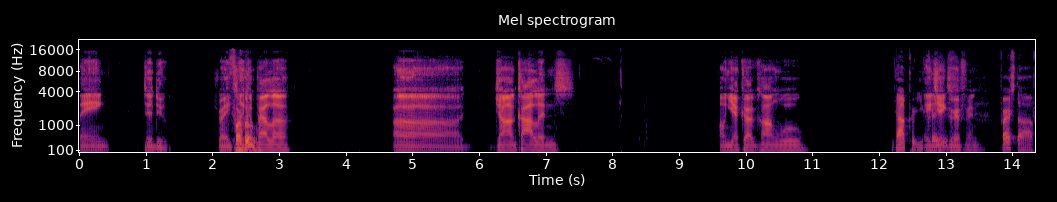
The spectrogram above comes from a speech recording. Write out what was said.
thing to do. Trade For Clint who? Capela, uh, John Collins, Onyeka Okongwu, Y'all, you AJ crazy. Griffin. First off,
